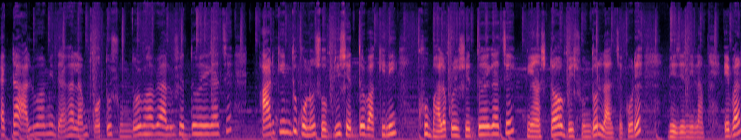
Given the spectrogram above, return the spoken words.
একটা আলু আমি দেখালাম, কত সুন্দরভাবে আলু সেদ্ধ হয়ে গেছে। আর কিন্তু কোনো সবজি সেদ্ধ বাকি নেই। খুব ভালো করে সেদ্ধ হয়ে গেছে। পেঁয়াজটাও বেশ সুন্দর লালচে করে ভেজে নিলাম। এবার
